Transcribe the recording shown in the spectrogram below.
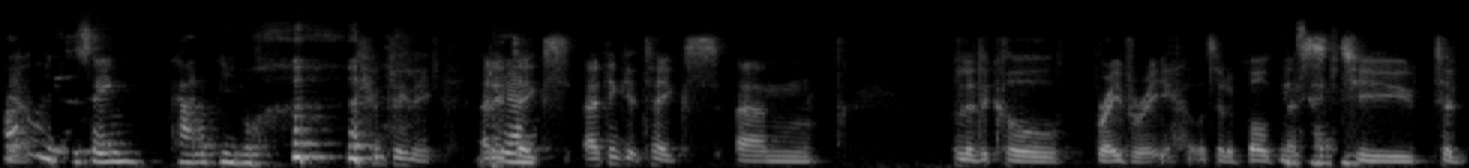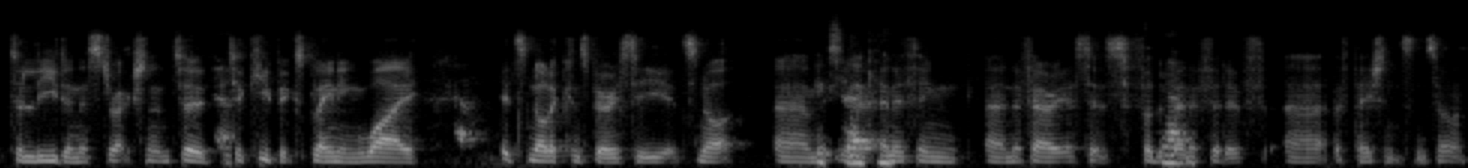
probably the same kind of people. Completely. And it yeah. takes i think it takes um, political bravery or sort of boldness exactly. to, to to lead in this direction and to yeah. to keep explaining why it's not a conspiracy it's not um, exactly. yeah, anything uh, nefarious it's for the benefit of uh, of patients and so on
